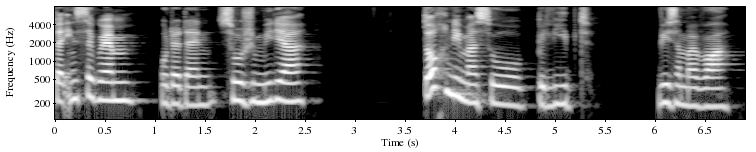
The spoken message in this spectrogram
der Instagram oder dein Social Media doch nicht mehr so beliebt, wie es einmal war.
